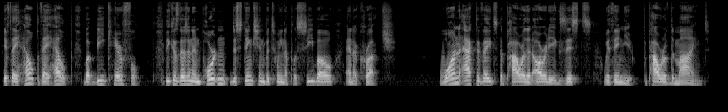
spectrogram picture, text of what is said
If they help, they help, but be careful because there's an important distinction between a placebo and a crutch. One activates the power that already exists within you, the power of the mind,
